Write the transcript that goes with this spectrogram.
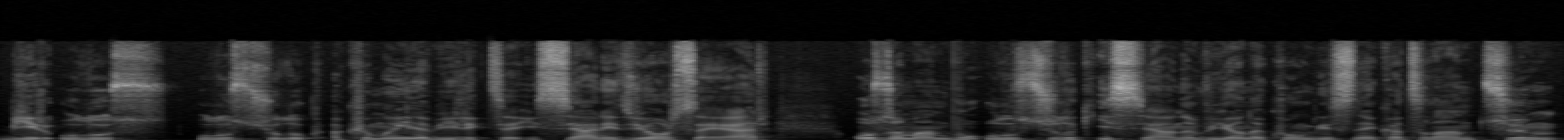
bir ulus ulusçuluk akımıyla birlikte isyan ediyorsa eğer o zaman bu ulusçuluk isyanı Viyana Kongresi'ne katılan tüm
